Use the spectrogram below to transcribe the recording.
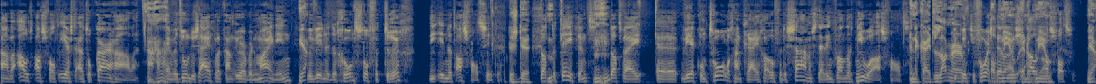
gaan we oud asfalt eerst uit elkaar halen. Aha. En we doen dus eigenlijk aan urban mining. Ja. We winnen de grondstoffen terug die in het asfalt zitten. Dus de, Dat betekent Mhm. dat wij eh, weer controle gaan krijgen over de samenstelling van dat nieuwe asfalt. en dan kan je het langer Je kunt je voorstellen opnieuw als je en oud opnieuw. asfalt Ja.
